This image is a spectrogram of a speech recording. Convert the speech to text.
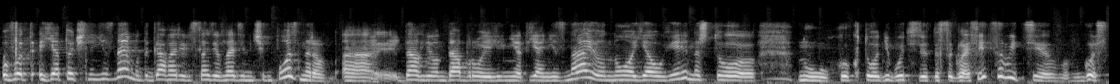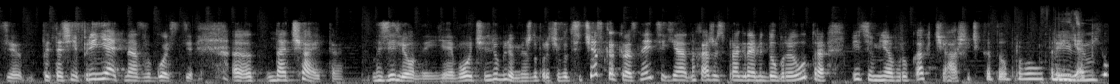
Вот я точно не знаю, мы договаривались с Владимиром Владимировичем Познером, э, дал ли он добро или нет, я не знаю, но я уверена, что ну, кто-нибудь согласится выйти в гости, точнее, принять нас в гости э, на чай-то на зеленый. Я его очень люблю. Между прочим, вот сейчас как раз, знаете, я нахожусь в программе «Доброе утро». Видите, у меня в руках чашечка «Доброго утра», и я пью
